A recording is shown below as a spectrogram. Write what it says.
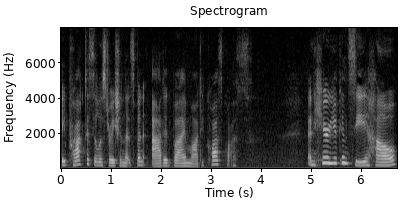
a practice illustration that's been added by Mati Quasquas. And here you can see how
